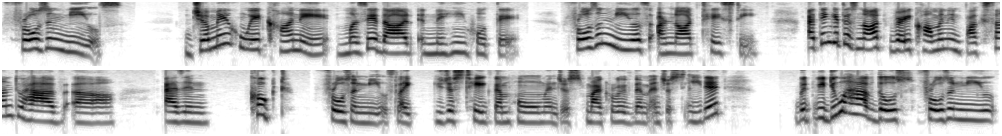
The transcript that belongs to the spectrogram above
frozen meals. Jame hue khane mazedar nahi hote. Frozen meals are not tasty. I think it is not very common in Pakistan to have, uh, as in cooked frozen meals. Like you just take them home and just microwave them and just eat it. But we do have those frozen meal.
